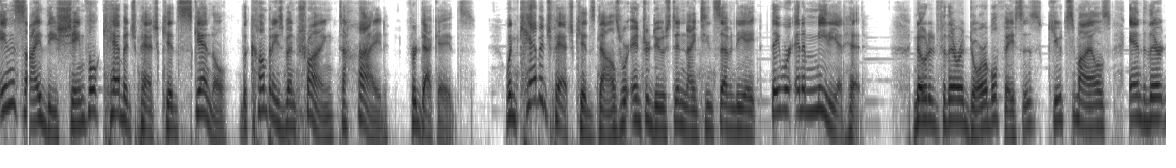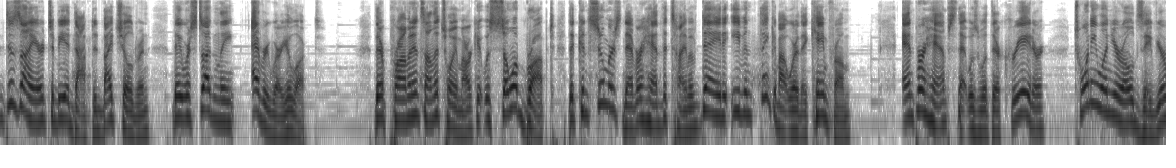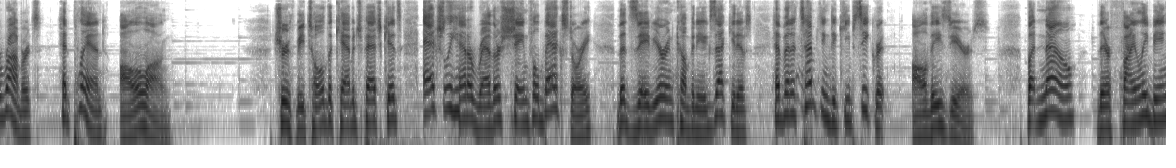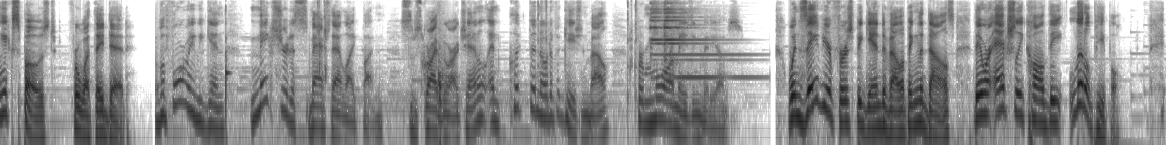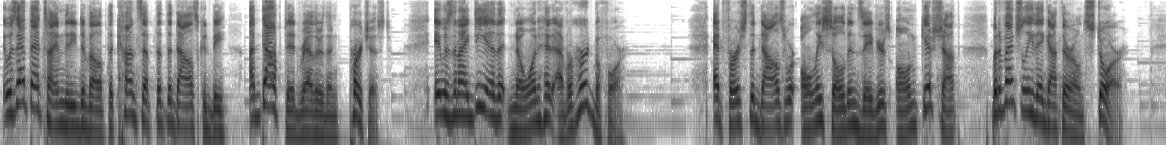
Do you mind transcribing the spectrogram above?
Inside the shameful Cabbage Patch Kids scandal, the company's been trying to hide for decades. When Cabbage Patch Kids dolls were introduced in 1978, they were an immediate hit. Noted for their adorable faces, cute smiles, and their desire to be adopted by children, they were suddenly everywhere you looked. Their prominence on the toy market was so abrupt that consumers never had the time of day to even think about where they came from, and perhaps that was what their creator, 21-year-old Xavier Roberts, had planned all along. Truth be told, the Cabbage Patch Kids actually had a rather shameful backstory that Xavier and company executives have been attempting to keep secret all these years. But now they're finally being exposed for what they did. Before we begin, make sure to smash that like button, subscribe to our channel, and click the notification bell for more amazing videos. When Xavier first began developing the dolls, they were actually called the Little People. It was at that time that he developed the concept that the dolls could be adopted rather than purchased. It was an idea that no one had ever heard before. At first, the dolls were only sold in Xavier's own gift shop, but eventually they got their own store,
